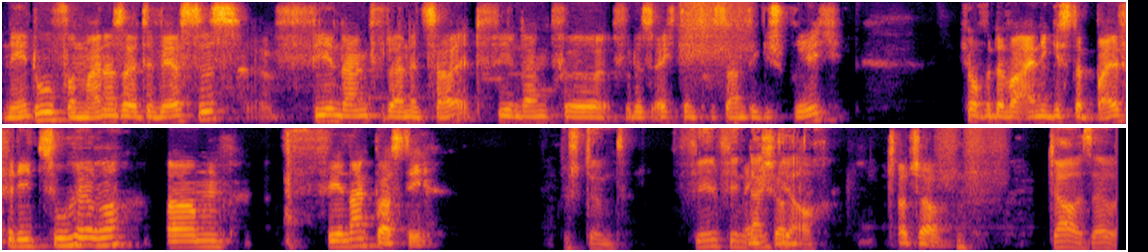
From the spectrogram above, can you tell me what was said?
nee, du, von meiner Seite wär's es. Vielen Dank für deine Zeit. Vielen Dank für, für das echt interessante Gespräch. Ich hoffe, da war einiges dabei für die Zuhörer. Ähm, vielen Dank, Basti. Bestimmt. Vielen, vielen Dank schon. dir auch. Ciao, ciao. ciao, servus.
